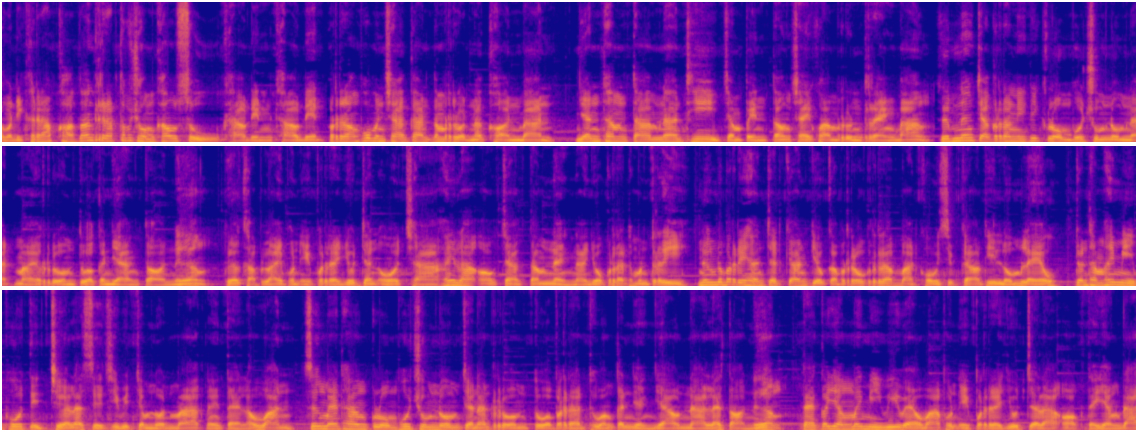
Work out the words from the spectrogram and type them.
สวัสดีครับ ขอต้อนรับท่านผู้ชมเข้าสู่ข่าวเด่นข่าวเด็ด รองผู้บัญชาการตำรวจนครบาลยันทำตามหน้าที่จำเป็นต้องใช้ความรุนแรงบ้างสืบเนื่องจากกรณีที่กลุ่มผู้ชุมนุมนัดหมายรวมตัวกันอย่างต่อเนื่อง เพื่อขับไล่พลเอกประยุทธ์จันโอชาให้ลาออกจากตำแหน่งนายกรัฐมนตรีเนื่องด้วยบริหารจัดการเกี่ยวกับโรคระบาดโควิด -19 ที่ล้มเหลว จนทำให้มีผู้ติดเชื้อและเสียชีวิตจำนวนมากในแต่ละวัน ซึ่งแม้ทางกลุ่มผู้ชุมนุมจะนัดรวมตัวประท้วงกันอย่างยาวนานและต่อเนื่อง แต่ก็ยังไม่มีวี่แววว่าพลเอกประยุทธ์จะลาออกแต่อย่างใด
